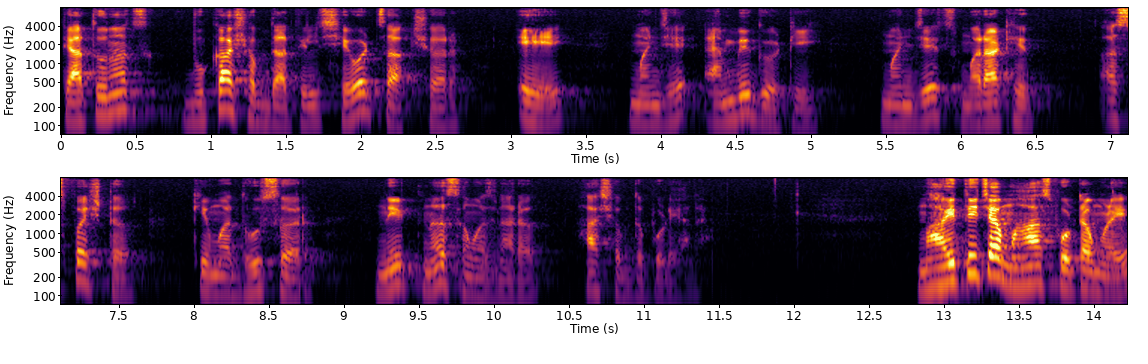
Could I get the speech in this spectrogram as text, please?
त्यातूनच बुका शब्दातील शेवटचं अक्षर ए म्हणजे ॲम्बिग्युटी म्हणजेच मराठीत अस्पष्ट किंवा धूसर नीट न समजणारं हा शब्द पुढे आला. माहितीच्या महास्फोटामुळे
